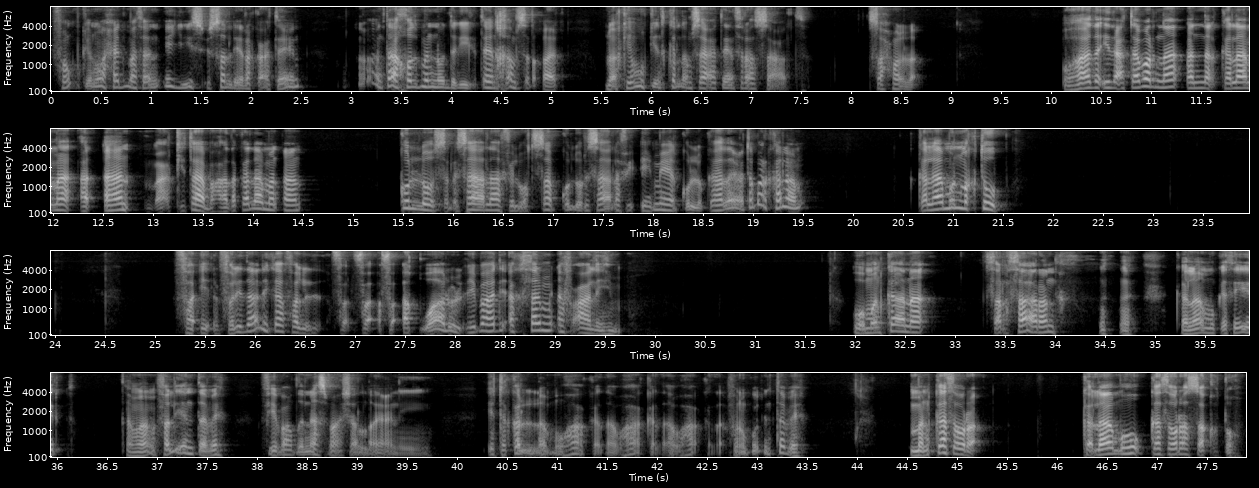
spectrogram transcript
فممكن واحد مثلا يجلس يصلي ركعتين تأخذ منه دقيقتين خمس دقائق لكن ممكن يتكلم ساعتين ثلاث ساعات. صح ولا لا؟ وهذا إذا اعتبرنا أن الكلام الآن مع الكتابة هذا كلام الآن كله رسالة في الواتساب كله رسالة في إيميل كله هذا يعتبر كلام. كلام مكتوب. فلذلك فأقوال العباد أكثر من أفعالهم. ومن كان ثرثارا كلامه كثير تمام؟ فلينتبه في بعض الناس ما شاء الله يعني يتكلم وهكذا وهكذا وهكذا فنقول انتبه. من كثر كلامه كثر سقطه.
